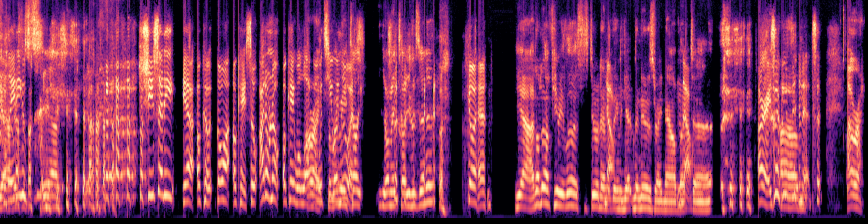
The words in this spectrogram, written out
Yeah, The lady who- this yeah. She said he. Yeah. Okay. Go on. Okay. So I don't know. Okay. Well, I'll All go right, with so Huey let me Lewis. tell you. You want me to tell you who's in it? Go ahead. Yeah, I don't know if Huey Lewis is doing No. anything to get in the news right now, but uh, All right. So who's in Um, it? all right.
